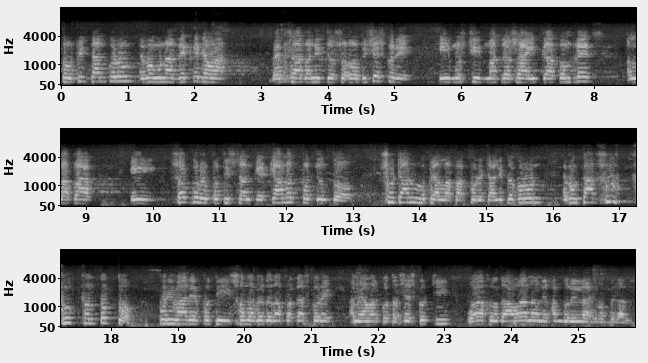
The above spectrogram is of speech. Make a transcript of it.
তৌফিক দান করুন এবং ওনার রেখে যাওয়া ব্যবসা বাণিজ্য সহ বিশেষ করে এই মসজিদ, মাদ্রাসা, ঈদগাহ কমপ্লেক্স, আল্লাহ পাক এই সবগুলো প্রতিষ্ঠানকে কেমন পর্যন্ত সুচারুরূপে আল্লাহ পাক পরিচালিত করুন এবং তার সুখ সুখ সন্তপ্ত পরিবারের প্রতি সমবেদনা প্রকাশ করে আমি আমার কথা শেষ করছি। দাওয়ানা আলহামদুলিল্লাহ রব্বিল আলামিন।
